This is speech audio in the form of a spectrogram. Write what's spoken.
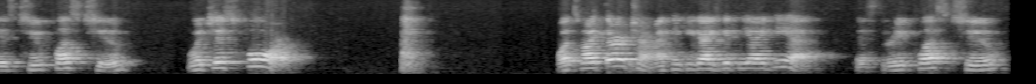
is 2 plus 2, which is 4. What's my third term? I think you guys get the idea. It's 3 plus 2,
